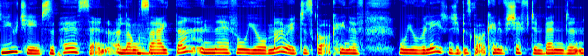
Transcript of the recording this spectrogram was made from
you change as a person alongside mm. that. And therefore your marriage has got a kind of, or your relationship has got a kind of shift and bend and,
